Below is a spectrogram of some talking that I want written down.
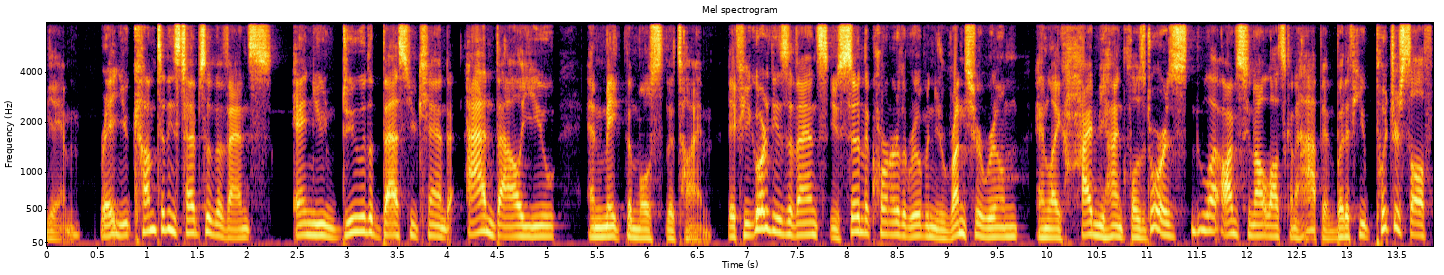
game, right? You come to these types of events and you do the best you can to add value and make the most of the time. If you go to these events, you sit in the corner of the room and you run to your room and like hide behind closed doors, obviously not a lot's going to happen. But if you put yourself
